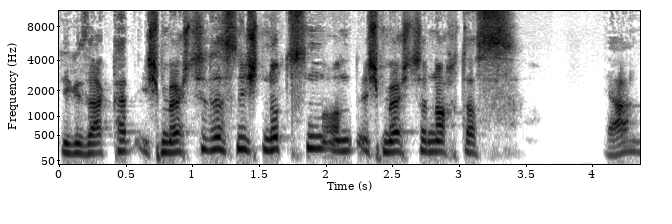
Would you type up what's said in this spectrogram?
die gesagt hat, ich möchte das nicht nutzen und ich möchte noch das, ja,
